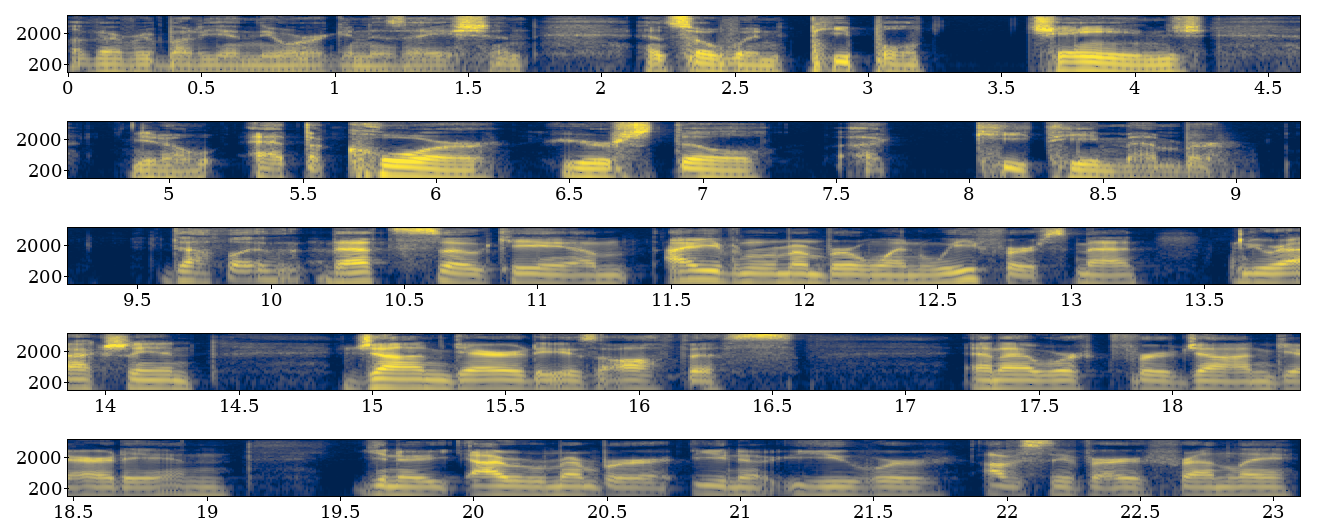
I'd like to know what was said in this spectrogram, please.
of everybody in the organization. And so when people change, you know, at the core, you're still a key team member. Definitely. That's so key. Um, I even remember when we first met, you were actually in John Garrity's office, and I worked for John Garrity, and you know, I remember, you know, you were obviously very friendly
